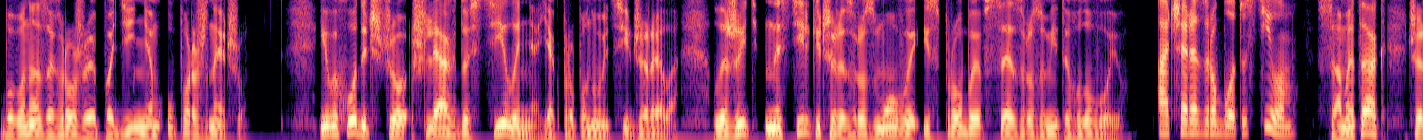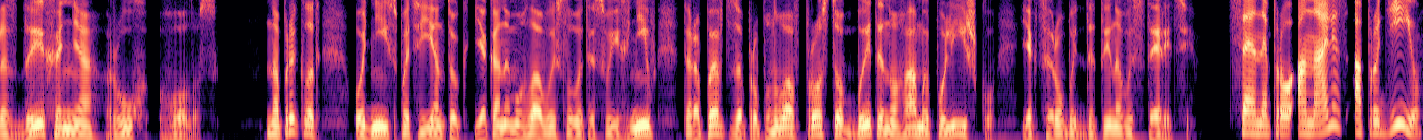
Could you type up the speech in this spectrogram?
бо вона загрожує падінням у порожнечу. І виходить, що шлях до зцілення, як пропонують ці джерела, лежить не стільки через розмови і спроби все зрозуміти головою. А через роботу з тілом. Саме так, через дихання, рух, голос. Наприклад, одній з пацієнток, яка не могла висловити свій гнів, терапевт запропонував просто бити ногами по ліжку, як це робить дитина в істериці. Це не про аналіз, а про дію.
